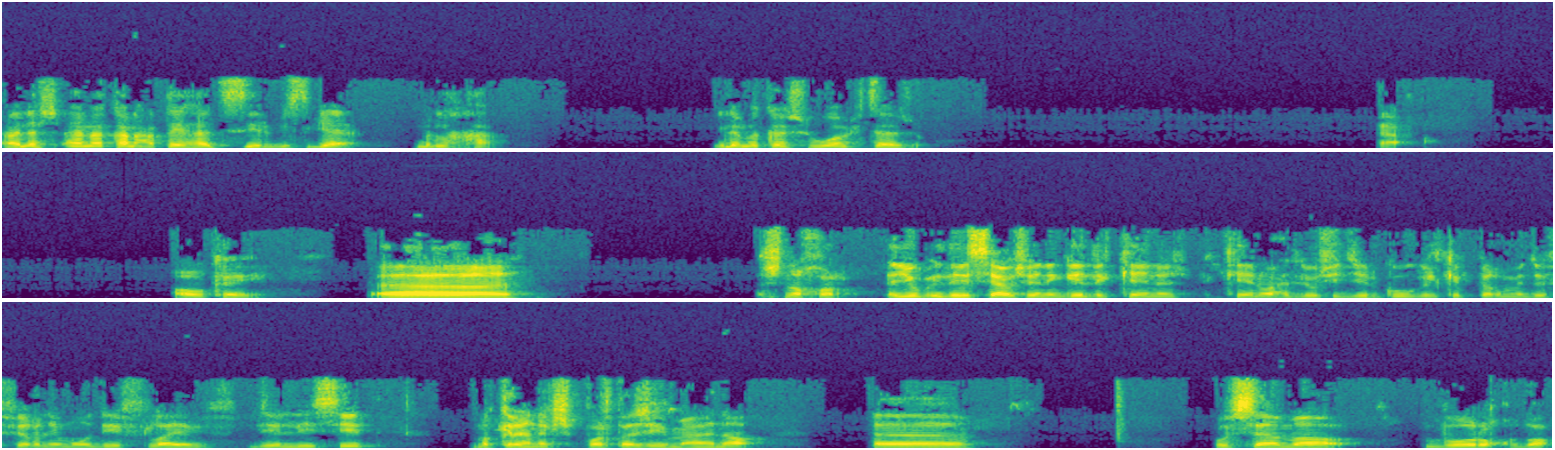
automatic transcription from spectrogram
علاش أنا كنعطيه هذا ال service كاع من الأخر؟ إلا ما كانش هو محتاجه OK. آه، شنو أخر؟ أيوب إدريسي عاوتاني قال لك كاين كاين واحد l'outil ديال Google qui permet de faire les modifs live ديال les sites. ما كرهناكش partager معنا آه، أسامة بورقبة.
